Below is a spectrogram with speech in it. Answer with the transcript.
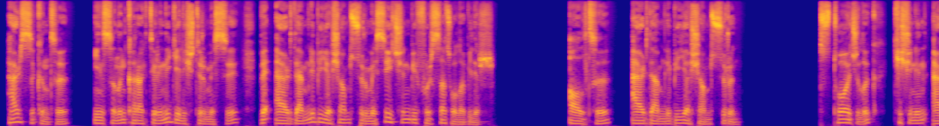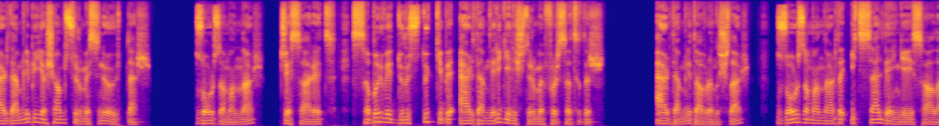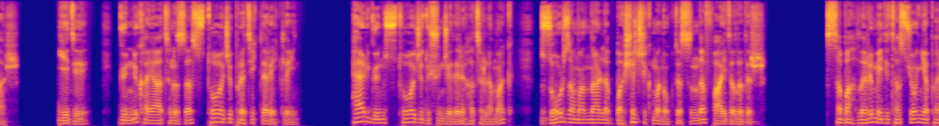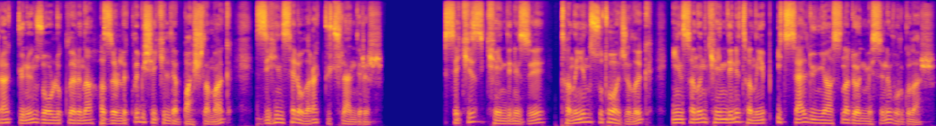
Her sıkıntı, insanın karakterini geliştirmesi ve erdemli bir yaşam sürmesi için bir fırsat olabilir. 6. Erdemli bir yaşam sürün. Stoacılık, kişinin erdemli bir yaşam sürmesini öğütler. Zor zamanlar, cesaret, sabır ve dürüstlük gibi erdemleri geliştirme fırsatıdır. Erdemli davranışlar, zor zamanlarda içsel dengeyi sağlar. 7. Günlük hayatınıza stoacı pratikler ekleyin. Her gün stoacı düşünceleri hatırlamak, zor zamanlarla başa çıkma noktasında faydalıdır. Sabahları meditasyon yaparak günün zorluklarına hazırlıklı bir şekilde başlamak, zihinsel olarak güçlendirir. 8. Kendinizi tanıyın stoacılık, insanın kendini tanıyıp içsel dünyasına dönmesini vurgular.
